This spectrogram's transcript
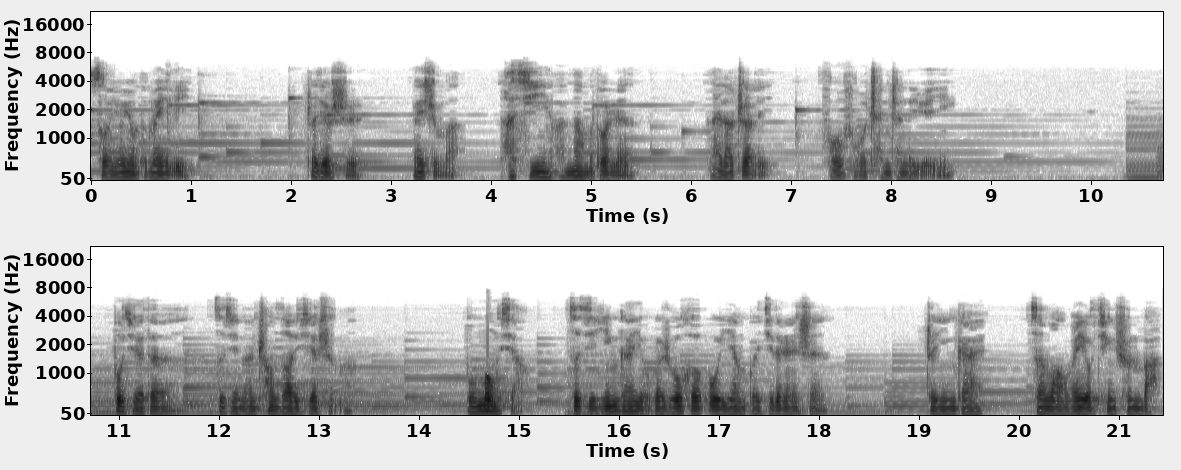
所拥有的魅力，这就是为什么它吸引了那么多人来到这里。浮浮沉沉的原因，不觉得自己能创造一些什么，不梦想自己应该有个如何不一样轨迹的人生，这应该算枉为有青春吧。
